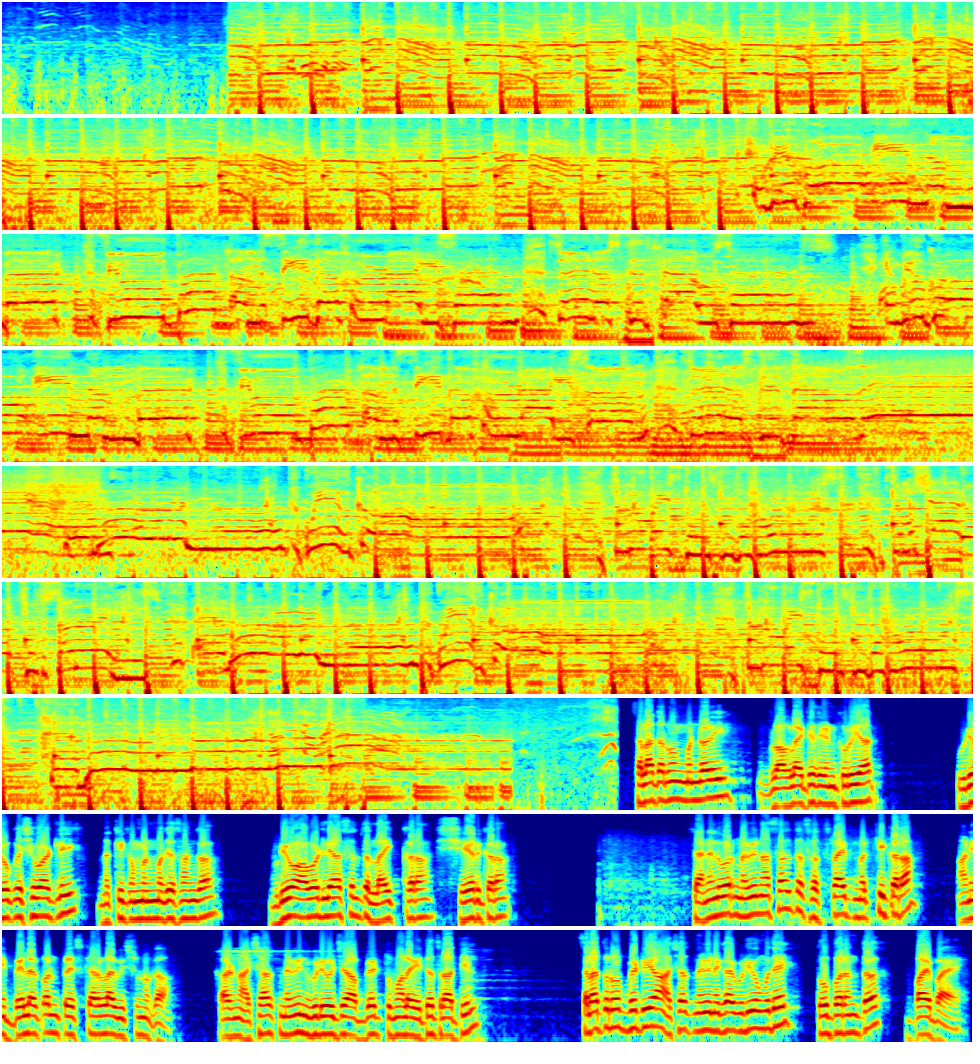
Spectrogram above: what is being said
चला तर मग मंडळी ब्लॉगला इथेच एंड करूयात. व्हिडिओ कशी वाटली? नक्की कमेंटमध्ये सांगा. व्हिडिओ आवडले असेल तर लाईक करा शेअर करा. चॅनेलवर नवीन असाल तर सबस्क्राईब नक्की करा आणि बेल आयकॉन प्रेस करायला विसरू नका. कारण अशाच नवीन व्हिडिओचे अपडेट तुम्हाला येतच राहतील. चला तर मग भेटूया अशाच नवीन एका व्हिडिओमध्ये तोपर्यंत बाय बाय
